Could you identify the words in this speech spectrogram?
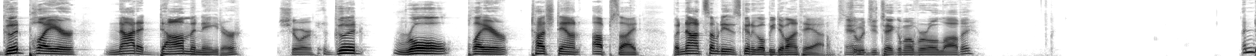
good player, not a dominator, Sure. good role player, touchdown upside, but not somebody that's going to go be Davante Adams. so would you take him over Olave? And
